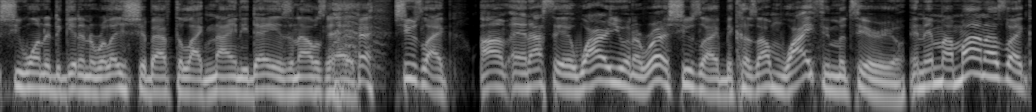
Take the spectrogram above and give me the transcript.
she wanted to get in a relationship after like 90 days, and I was like, she was like, um, and I said, why are you in a rush? She was like, because I'm wifey material. And in my mind, I was like,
